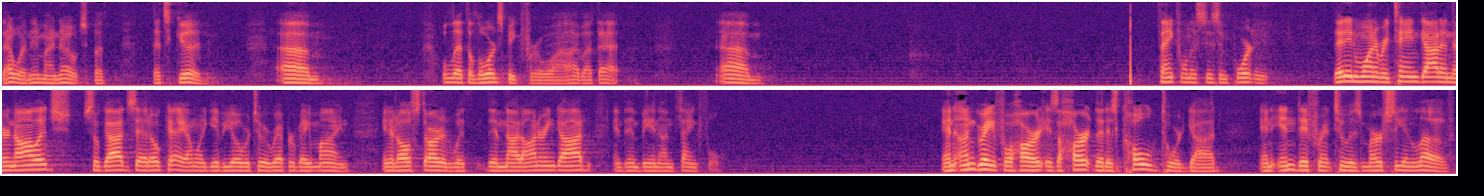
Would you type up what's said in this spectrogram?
That wasn't in my notes, but that's good. Um, we'll let the Lord speak for a while. How about that? Um, thankfulness is important. They didn't want to retain God in their knowledge, so God said, Okay, I'm going to give you over to a reprobate mind. And it all started with them not honoring God and them being unthankful. An ungrateful heart is a heart that is cold toward God and indifferent to his mercy and love.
